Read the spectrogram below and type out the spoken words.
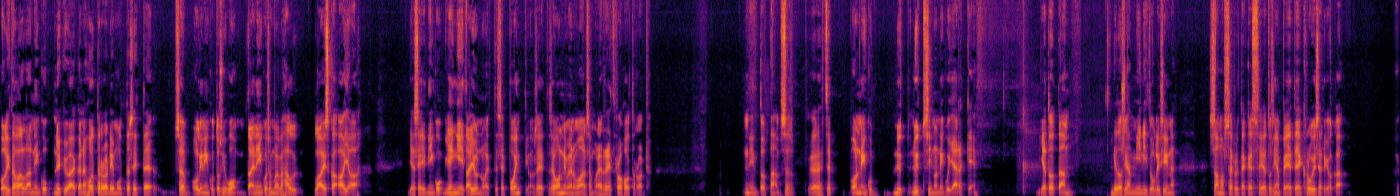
oli tavallaan niin kuin nykyaikainen hot rodi, mutta sitten se oli niin kuin tosi huom- tai niin kuin semmoinen vähän laiska ajaa. Ja se ei, niin kuin, jengi ei tajunnut, että se pointti on se, että se on nimenomaan semmoinen retro hot rod. Niin tota, se, se on niin kuin, nyt, nyt siinä on niin kuin järkeä. Ja, tota, ja tosiaan Mini tuli siinä samassa rytäkässä ja tosiaan PT Cruiser, joka ö,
